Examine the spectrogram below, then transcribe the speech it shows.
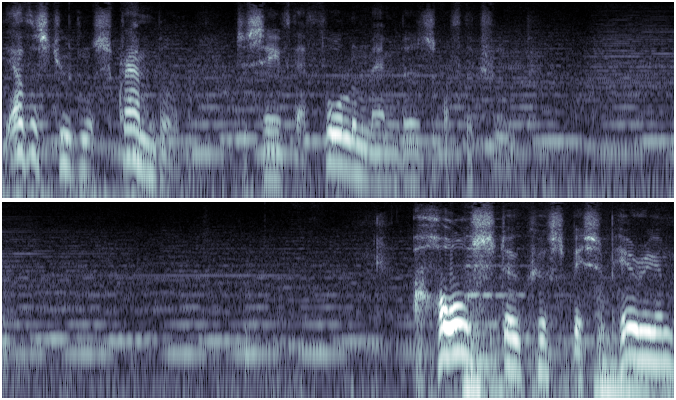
the other students scramble to save their fallen members of the troop. A whole Stochus bishoperium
